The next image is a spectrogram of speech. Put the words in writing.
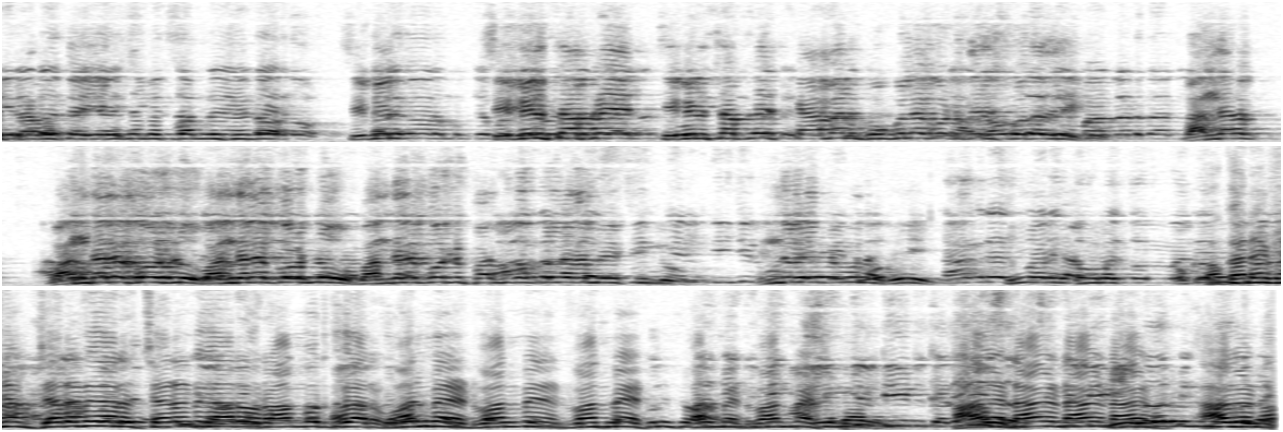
విధంగా civil civil supply. Civil supply scam అని గూగుల్ కూడా తెలిసిపోతుంది నీకు. వందల కోట్లు వందల కోట్లు వందల కోట్లు పంచుకోకుండా ఒక- నిమిషం చరణ్ గారు Charan garu Rammurthy garu one minute one minute one minute one minute one minute ఆగండి ఆగండి ఆగండి ఆగండి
